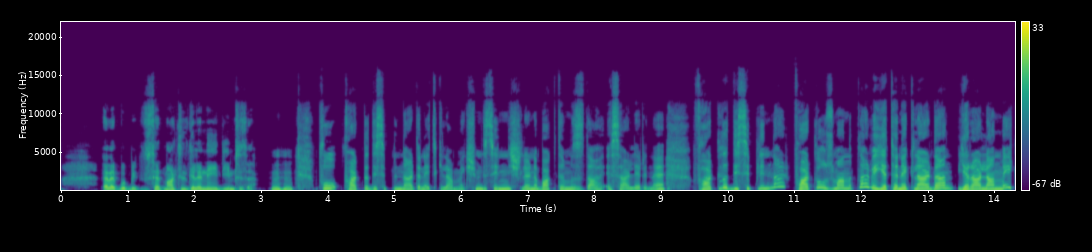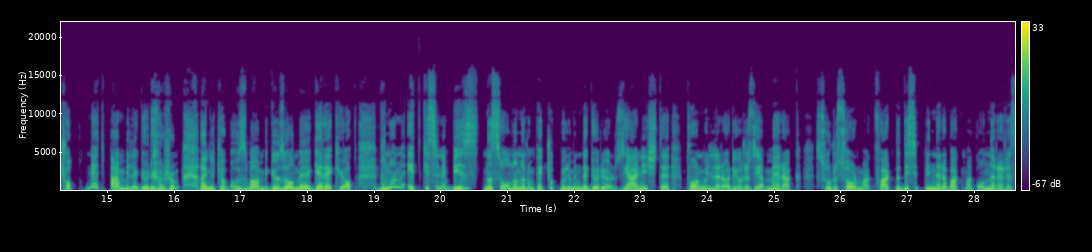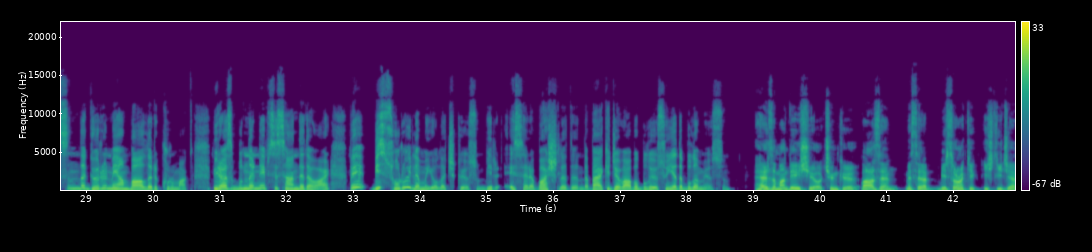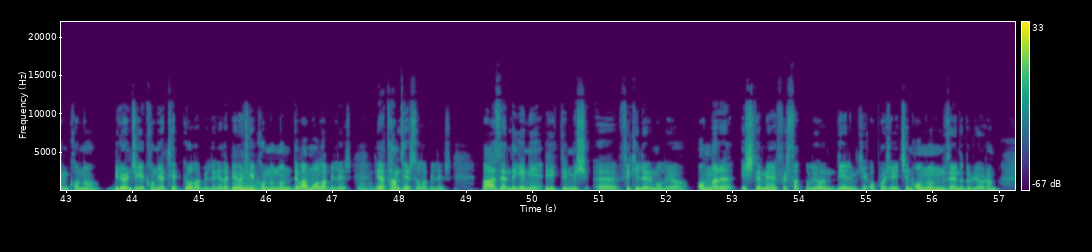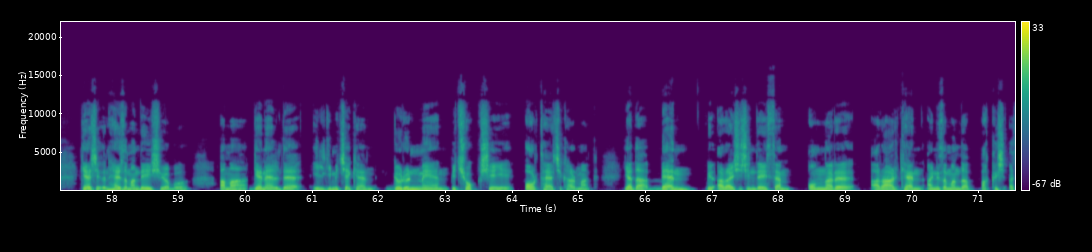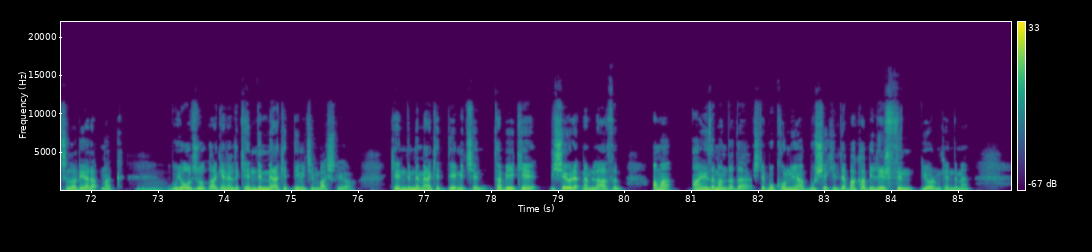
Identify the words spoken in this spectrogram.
Evet bu bir St. Martin geleneği diyeyim size. Hı hı. Bu farklı disiplinlerden etkilenmek. Şimdi senin işlerine baktığımızda eserlerine farklı disiplinler, farklı uzmanlıklar ve yeteneklerden yararlanmayı çok net ben bile görüyorum. Hani çok uzman bir göz olmaya gerek yok. Bunun etkisini biz nasıl olunurun pek çok bölümünde görüyoruz. Yani işte formüller arıyoruz ya merak, soru sormak, farklı disiplinlere bakmak, onlar arasında görülmeyen bağları kurmak. Biraz bunların hepsi sende de var ve bir soruyla mı yola çıkıyorsun bir esere başladığında? Belki cevabı buluyorsun ya da bulamıyorsun her zaman değişiyor. Çünkü bazen mesela bir sonraki işleyeceğim konu bir önceki konuya tepki olabilir ya da bir Hı-hı. önceki konunun devamı olabilir Hı-hı. ya da tam tersi olabilir. Bazen de yeni biriktirmiş e, fikirlerim oluyor. Onları işlemeye fırsat buluyorum diyelim ki o proje için. Onun üzerinde duruyorum. Gerçekten her zaman değişiyor bu. Ama genelde ilgimi çeken görünmeyen birçok şeyi ortaya çıkarmak ya da ben bir arayış içindeysem onları ararken aynı zamanda bakış açıları yaratmak. Hmm. Bu yolculuklar genelde kendim merak ettiğim için başlıyor. Kendim de merak ettiğim için tabii ki bir şey öğretmem lazım ama aynı zamanda da işte bu konuya bu şekilde bakabilirsin diyorum kendime.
